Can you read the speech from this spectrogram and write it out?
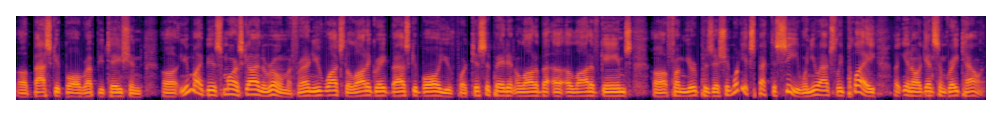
uh, basketball reputation, uh, you might be the smartest guy in the room, my friend. You've watched a lot of great basketball. You've participated in a lot of ba- a lot of games uh, from your position. What do you expect to see when you actually play, uh, you know, against some great talent?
